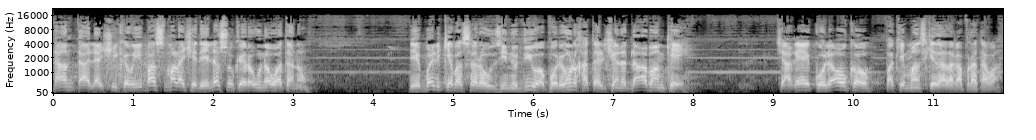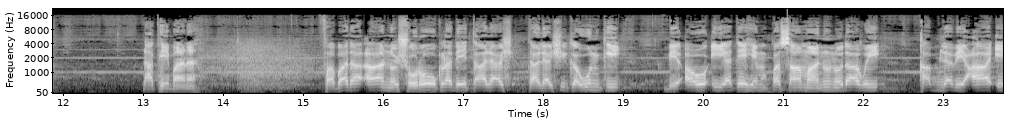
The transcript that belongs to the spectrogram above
دا هم تالاشي کوي بس مړه چې دی لسو کې راونه وته نو دی بل کې به سره وځي نو دوی به پورې ونښتل چې نه دا به هم کې چې هغه یې کولا وکړو پکې منځ کې دا دغه پرته وه دا پیمانه فبدأ نو شروع کړه دی تالاش تالاشي کوونکي بی اوعیتهم په سامانونو د هغوی قبل وعاء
